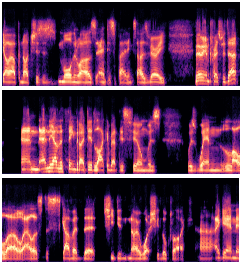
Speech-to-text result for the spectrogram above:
go up a notch. This is more than what I was anticipating. So I was very, very impressed with that. And and the other thing that I did like about this film was was when Lola or Alice discovered that she didn't know what she looked like. Uh, again,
